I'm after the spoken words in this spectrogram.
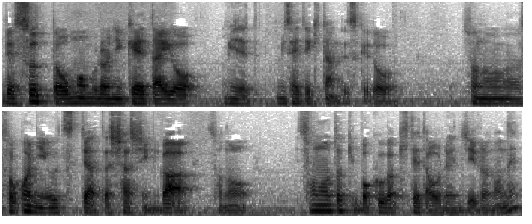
ですっとおもむろに携帯を見せ見せてきたんですけどそのそこに写ってあった写真がそのその時僕が着てたオレンジ色のね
